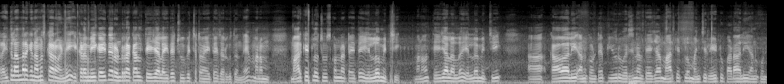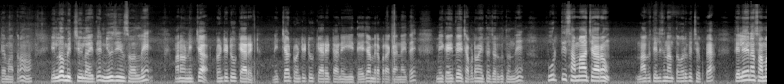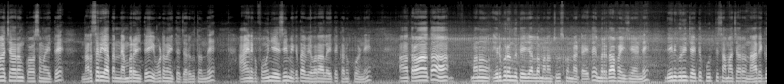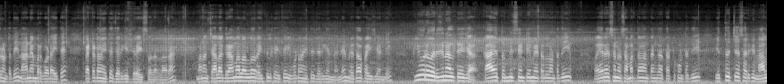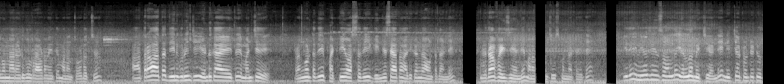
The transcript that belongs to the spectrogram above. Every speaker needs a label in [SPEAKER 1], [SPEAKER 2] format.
[SPEAKER 1] రైతులందరికీ నమస్కారం అండి. ఇక్కడ మీకైతే రెండు రకాల తేజాలు అయితే చూపించడం అయితే జరుగుతుంది. మనం మార్కెట్లో చూసుకున్నట్టయితే ఎల్లో మిర్చి. మనం తేజాలలో ఎల్లో మిర్చి కావాలి అనుకుంటే ప్యూర్ ఒరిజినల్ తేజ మార్కెట్లో మంచి రేటు పడాలి అనుకుంటే మాత్రం ఎల్లో మిర్చిలో అయితే న్యూ జీన్స్ వాళ్ళని మనం Nithya twenty two carat Nithya twenty two carat అనే ఈ తేజ మిరప రకాన్ని అయితే మీకైతే చెప్పడం అయితే జరుగుతుంది. పూర్తి సమాచారం నాకు తెలిసినంత వరకు చెప్పా. తెలియని సమాచారం కోసం అయితే నర్సరీ అతని నెంబర్ అయితే ఇవ్వడం అయితే జరుగుతుంది. ఆయనకు ఫోన్ చేసి మిగతా వివరాలు అయితే కనుక్కోండి. ఆ తర్వాత మనం ఎరుపు రంగు తేజాల్లో మనం చూసుకున్నట్టయితే మృదా ఫైవ్ అండి. దీని గురించి అయితే పూర్తి సమాచారం నా దగ్గర ఉంటుంది. నా నెంబర్ కూడా అయితే పెట్టడం అయితే జరిగిద్ది రైతు సోదరులారా. మనం చాలా గ్రామాలలో రైతులకైతే అయితే ఇవ్వడం అయితే జరిగిందండి. మృదా ఫైవ్ అండి. Pure original Teja. కాయ తొమ్మిది సెంటీమీటర్లు ఉంటుంది. వైరస్ను సమర్థవంతంగా తట్టుకుంటుంది. ఎత్తు వచ్చేసరికి నాలుగున్నర అడుగులు రావడం అయితే మనం చూడవచ్చు ఆ తర్వాత దీని గురించి ఎండుకాయ అయితే మంచి రంగు ఉంటుంది పట్టి వస్తుంది గింజ శాతం అధికంగా ఉంటుందండి. మృదా ఫైజీ అండి మనం చూసుకున్నట్టయితే. ఇది న్యూజిన్స్ వాళ్ళది ఎల్లో మిర్చి అండి. నిత్య ట్వంటీ టూ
